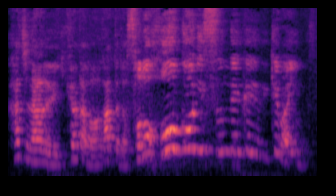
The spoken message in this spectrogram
価値のある生き方が分かったらその方向に進んでいけばいいんです。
